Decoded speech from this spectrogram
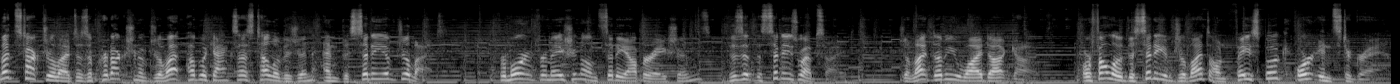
Let's Talk Gillette is a production of Gillette Public Access Television and the City of Gillette. For more information on city operations, visit the city's website, gillettewy.gov, or follow the City of Gillette on Facebook or Instagram.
